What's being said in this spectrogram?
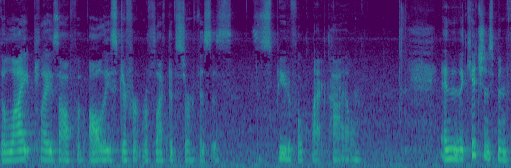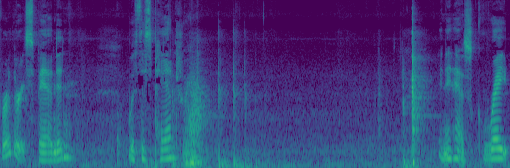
the light plays off of all these different reflective surfaces. It's this beautiful black tile. And then the kitchen's been further expanded with this pantry. And it has great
